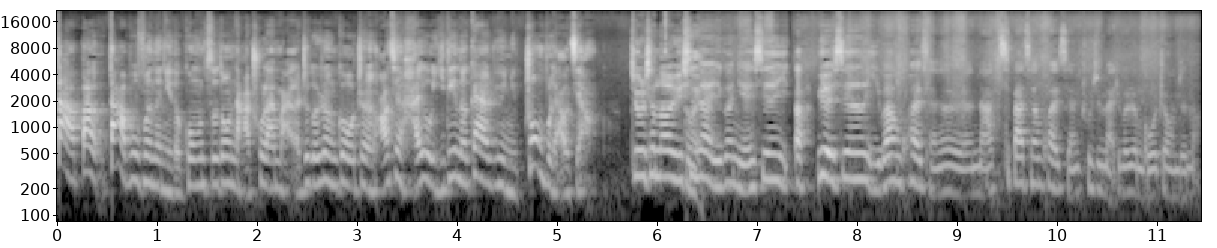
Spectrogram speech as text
大半大部分的你的工资都拿出来买了这个认购证，而且还有一定的概率你中不了奖，就是相当于现在一个年薪呃月薪一万块钱的人拿七八千块钱出去买这个认购证，对吗？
